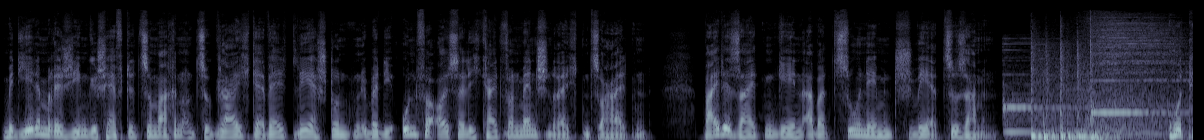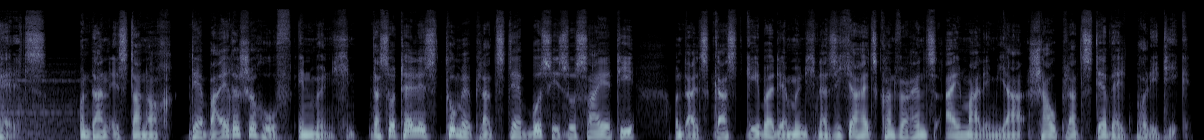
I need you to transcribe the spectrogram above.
mit jedem Regime Geschäfte zu machen und zugleich der Welt Lehrstunden über die Unveräußerlichkeit von Menschenrechten zu halten. Beide Seiten gehen aber zunehmend schwer zusammen. Hotels. Und dann ist da noch der Bayerische Hof in München. Das Hotel ist Tummelplatz der Bussi Society und als Gastgeber der Münchner Sicherheitskonferenz einmal im Jahr Schauplatz der Weltpolitik.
